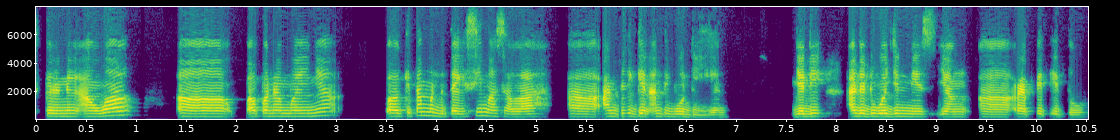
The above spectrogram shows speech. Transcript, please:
Screening awal uh, apa namanya? Uh, kita mendeteksi masalah uh, antigen antibody kan. Jadi ada dua jenis yang uh, rapid itu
